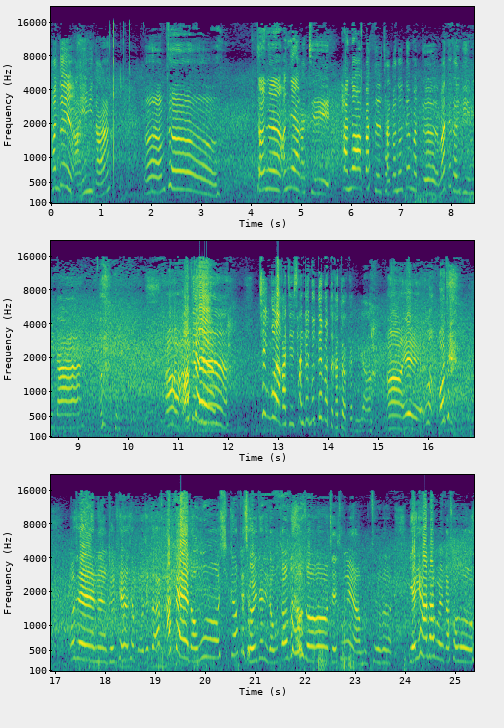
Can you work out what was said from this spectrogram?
산도인 아닙니다. 아, 아무튼. 저는 언니와 같이 한호 아파트 작은 롯데마트 마트 간 길입니다. 아. 어제는 친구와 같이 상근 롯데마트 갔다 왔거든요. 아, 예. 어, 어제, 어제는 그렇게 하셨고, 어쨌든 앞, 앞에 너무 시끄럽게 저희들이 너무 떠들어서 죄송해요. 아무튼. 얘기하다 보니까 서로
